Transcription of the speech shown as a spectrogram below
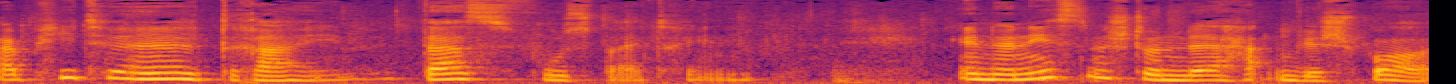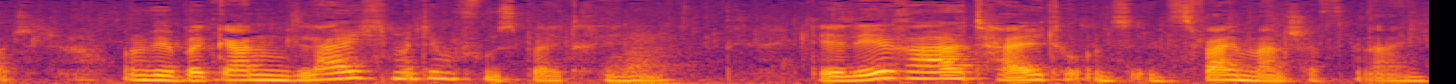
Kapitel 3 Das Fußballtraining In der nächsten Stunde hatten wir Sport und wir begannen gleich mit dem Fußballtraining. Der Lehrer teilte uns in zwei Mannschaften ein.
